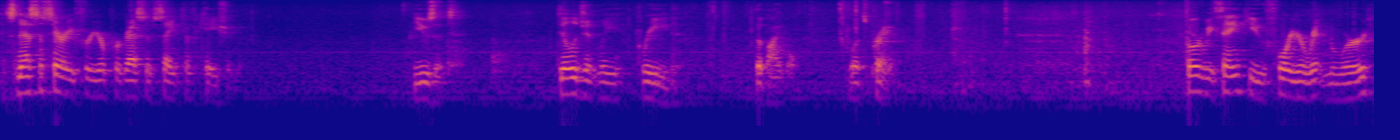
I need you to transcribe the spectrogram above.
It's necessary for your progressive sanctification. Use it. Diligently read the Bible. Let's pray. Lord, we thank you for your written word.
